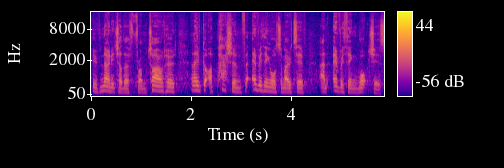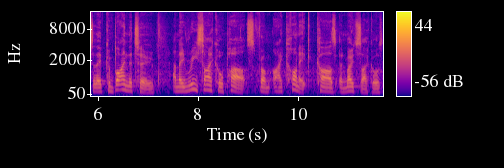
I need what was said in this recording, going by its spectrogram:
who've known each other from childhood and they've got a passion for everything automotive and everything watches. So they've combined the two and they recycle parts from iconic cars and motorcycles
